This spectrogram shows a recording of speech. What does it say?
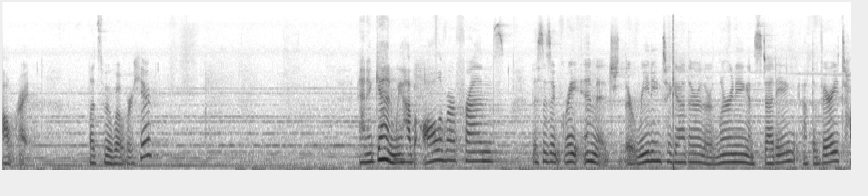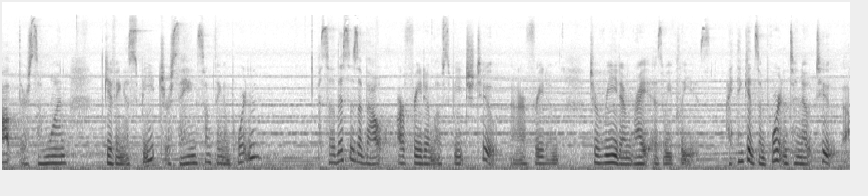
All right, let's move over here. And again, we have all of our friends. This is a great image. They're reading together, they're learning and studying. At the very top, there's someone giving a speech or saying something important. So this is about our freedom of speech too, and our freedom to read and write as we please. I think it's important to note too that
